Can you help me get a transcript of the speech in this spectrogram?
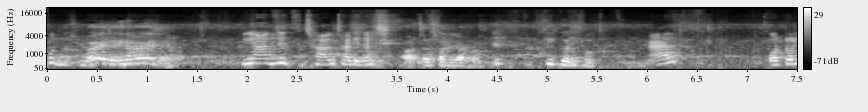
বন্ধ? করে ছাল ছাড়িয়ে যাচ্ছে। আচ্ছা রাখো কি করব? আর পটল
